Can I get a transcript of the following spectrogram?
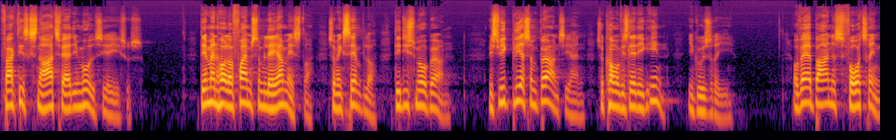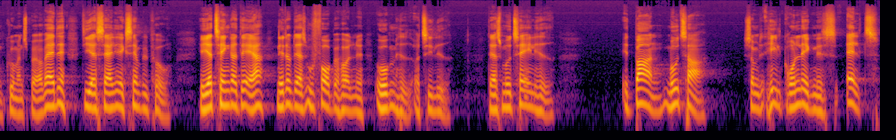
Faktisk snarere tværtimod, siger Jesus. Det, man holder frem som lærermestre, som eksempler, det er de små børn. Hvis vi ikke bliver som børn, siger han, så kommer vi slet ikke ind i Guds rige. Og hvad er barnets fortrin, kunne man spørge. Hvad er det, de er særlige eksempel på? Ja, jeg tænker, det er netop deres uforbeholdende åbenhed og tillid. Deres modtagelighed. Et barn modtager som helt grundlæggende alt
